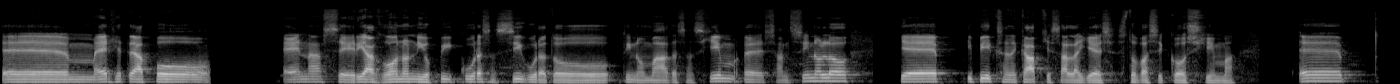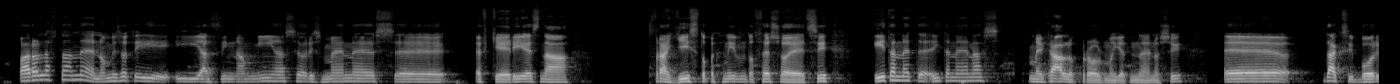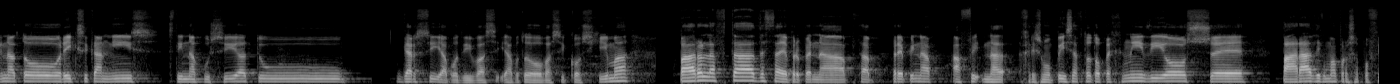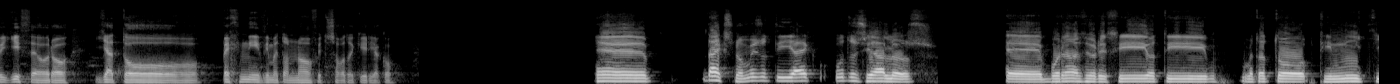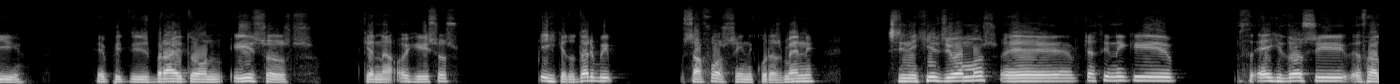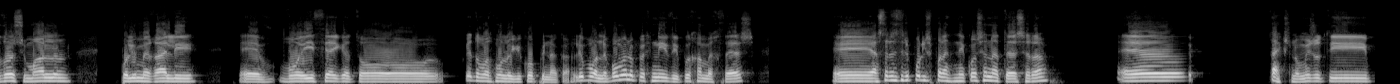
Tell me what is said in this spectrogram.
έρχεται από ένα σερί αγώνων οι οποίοι κούρασαν σίγουρα το, την ομάδα σαν, σχήμα, ε, σαν σύνολο και υπήρξαν κάποιες αλλαγές στο βασικό σχήμα. Ε, Παρ' όλα αυτά, ναι, νομίζω ότι η αδυναμία σε ορισμένες ε, ευκαιρίες να σφραγίσει το παιχνίδι, να το θέσω έτσι, ήταν, ήταν ένας μεγάλο πρόβλημα για την Ένωση. Ε, εντάξει, μπορεί να το ρίξει κανείς στην απουσία του Γκαρσία από, από το βασικό σχήμα. Παρ' όλα αυτά δεν θα έπρεπε να, θα πρέπει να, να χρησιμοποιήσει αυτό το παιχνίδι ως ε, παράδειγμα προς αποφυγή θεωρώ για το παιχνίδι με τον Όφη το Σαββατοκύριακο. Ε, εντάξει, νομίζω ότι η ΑΕΚ ούτως ή άλλως ε, μπορεί να θεωρηθεί ότι μετά το, τη νίκη επί της Brighton ίσως και να, όχι ίσως, είχε και το τέρμπι, σαφώς είναι κουρασμένη. Συνεχίζει όμως ε, και αυτή η νίκη έχει δώσει, θα δώσει μάλλον πολύ μεγάλη ε, βοήθεια για το, για το βαθμολογικό πίνακα. Λοιπόν, επόμενο παιχνίδι που είχαμε χθες. Ε, Αστέρας Τρίπολης Παναθηναϊκός 1-4. Ε, εντάξει, νομίζω ότι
